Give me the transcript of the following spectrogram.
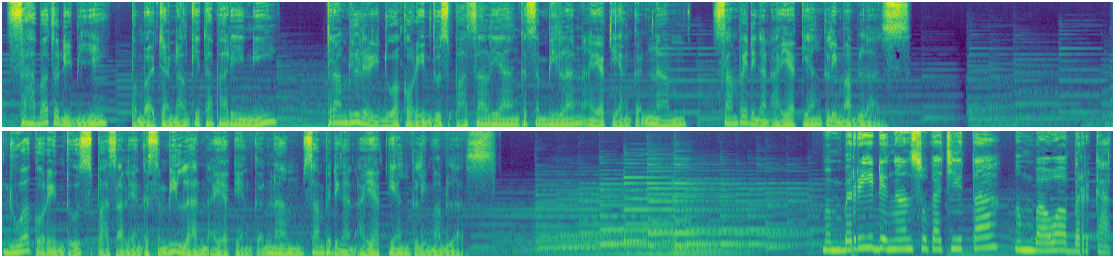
Sahabat ODB, pembacaan Alkitab hari ini terambil dari 2 Korintus pasal yang ke-9 ayat yang ke-6 sampai dengan ayat yang ke-15. 2 Korintus pasal yang ke-9 ayat yang ke-6 sampai dengan ayat yang ke-15. Memberi dengan sukacita membawa berkat.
